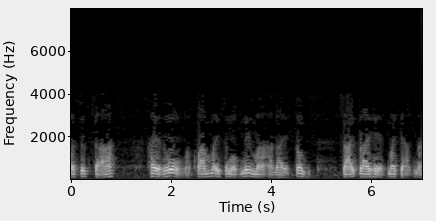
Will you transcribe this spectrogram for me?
ก็ศึกษา ให้รู้ว่าความไม่สงบนี่มาอะไร ต้นสายปลายเหตุมาจากไหน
